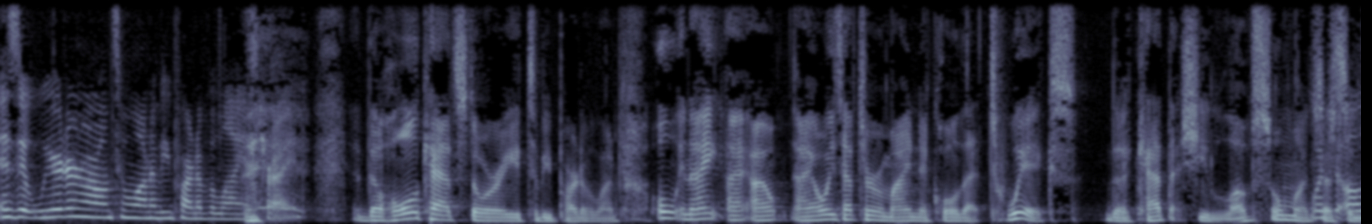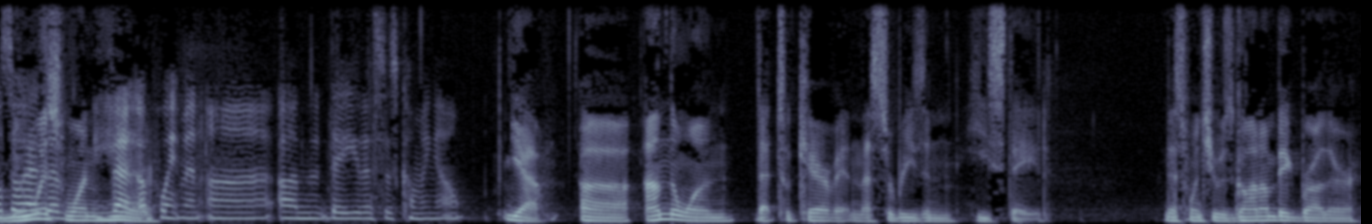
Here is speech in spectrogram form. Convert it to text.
Is it weird or normal to want to be part of a lion pride? The whole cat story to be part of a lion. Oh, and I, I, I, I always have to remind Nicole that Twix, the cat that she loves so much, Which that's the newest has a one here. appointment uh, on the day this is coming out. Yeah, uh, I'm the one that took care of it, and that's the reason he stayed. This when she was gone on Big Brother,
